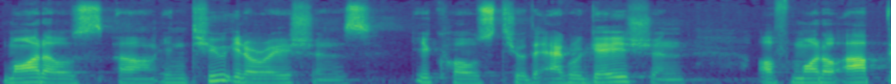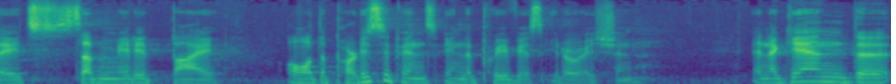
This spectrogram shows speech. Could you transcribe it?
models uh, in two iterations equals to the aggregation of model updates submitted by all the participants in the previous iteration. And again, the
